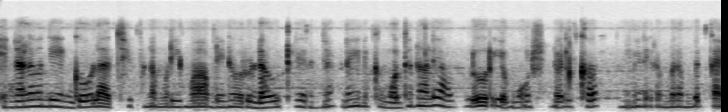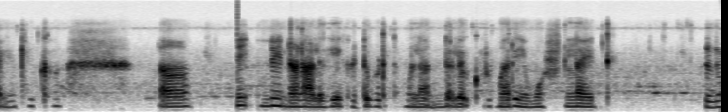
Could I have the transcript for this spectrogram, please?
என்னால் வந்து என் கோலை அச்சீவ் பண்ண முடியுமா அப்படின்னு ஒரு டவுட்டில் இருந்தேன். ஆனால் எனக்கு முத நாளே அவ்வளோ ஒரு எமோஷ்னல்க்கா உண்மையிலே ரொம்ப ரொம்ப தேங்க்யூக்கா நான் இன்னும் இன்னும் என்னால் அழுகையை கட்டுப்படுத்த முடியல. அந்த அளவுக்கு ஒரு மாதிரி எமோஷ்னல் ஆகிட்டு இப்போ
